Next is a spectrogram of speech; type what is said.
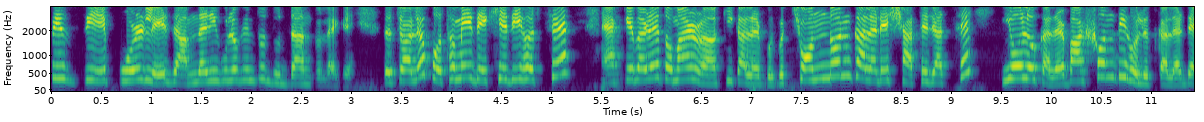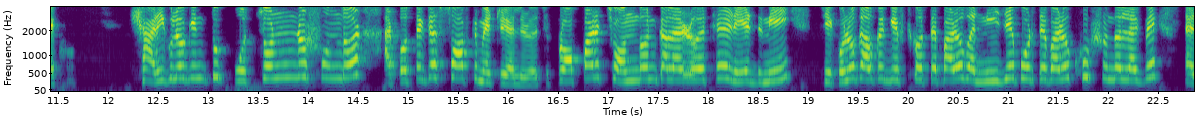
পিস দিয়ে পরলে জামদানিগুলো কিন্তু দুর্দান্ত লাগে। তো চলো, প্রথমেই দেখিয়ে দিই হচ্ছে, একেবারে তোমার কি কালার বলব? চন্দন কালারের সাথে যাচ্ছে ইয়েলো কালার বাসন্তী হলুদ কালার দেখো। শাড়িগুলো কিন্তু প্রচণ্ড সুন্দর আর প্রত্যেকটা সফট মেটেরিয়াল রয়েছে। প্রপার চন্দন কালার রয়েছে রেড নেই। যে কোনো কাউকে গিফট করতে পারো বা নিজে পড়তে পারো, খুব সুন্দর লাগবে। আর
